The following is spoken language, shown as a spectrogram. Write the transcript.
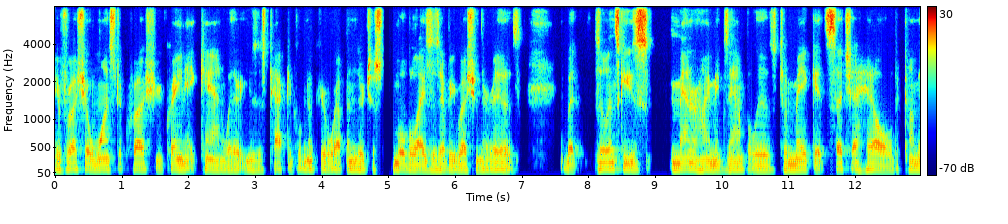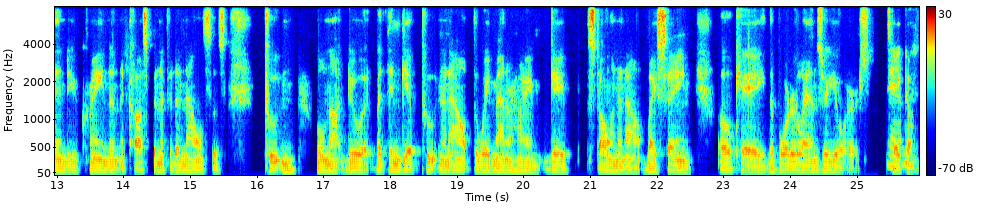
if Russia wants to crush Ukraine, it can, whether it uses tactical nuclear weapons or just mobilizes every Russian there is. But Zelensky's Mannerheim example is to make it such a hell to come into Ukraine and the cost benefit analysis, Putin will not do it, but then give Putin an out the way Mannerheim gave Stalin an out by saying, okay, the borderlands are yours take yeah. them,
